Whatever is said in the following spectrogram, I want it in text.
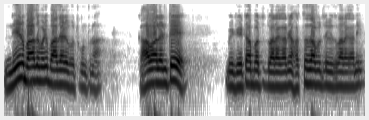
నేను బాధపడి బాధాడి కావాలంటే మీ డేట్ ఆఫ్ బర్త్ ద్వారా కానీ హస్తసాముద్రిక ద్వారా కానీ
